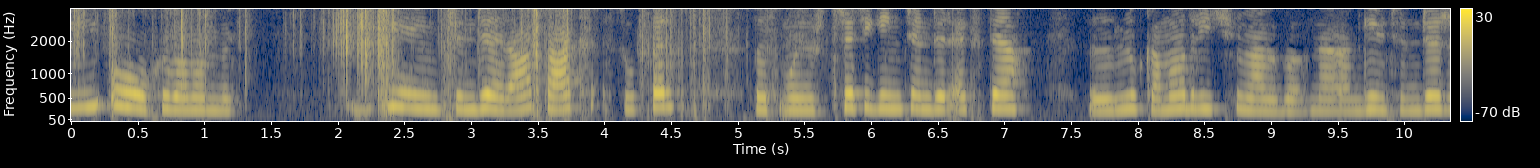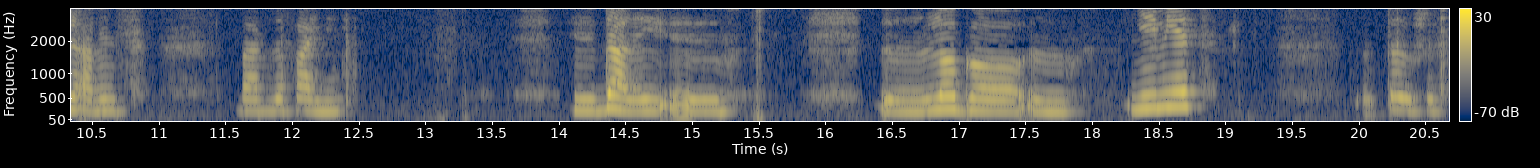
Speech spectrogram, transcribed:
i o, chyba mamy Game Changera, tak, super. To jest mój już trzeci Game Changer Extra. Luka Modric, mamy go na Game Changerze, a więc bardzo fajnie. Y, Dalej y, y, logo Niemiec. To już jest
